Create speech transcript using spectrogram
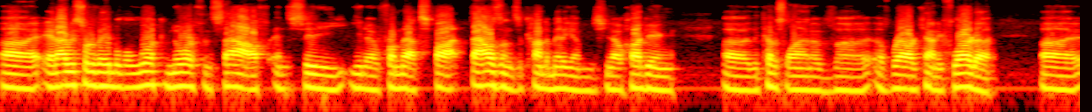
Uh, and I was sort of able to look north and south and see, you know, from that spot, thousands of condominiums, you know, hugging uh, the coastline of, uh, of Broward County, Florida uh,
